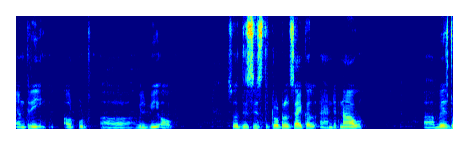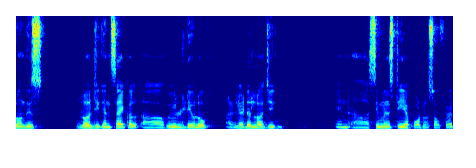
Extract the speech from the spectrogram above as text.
M3 output uh, will be off. So this is the total cycle and now uh, based on this logic and cycle uh, we will develop ladder logic in uh, Siemens TIA portal software.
